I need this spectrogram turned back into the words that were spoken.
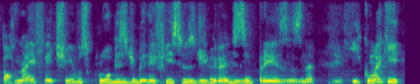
tornar efetivos clubes de benefícios de grandes empresas, né? Isso. E como é que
